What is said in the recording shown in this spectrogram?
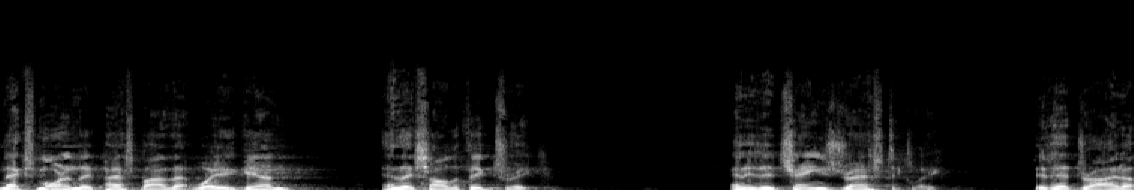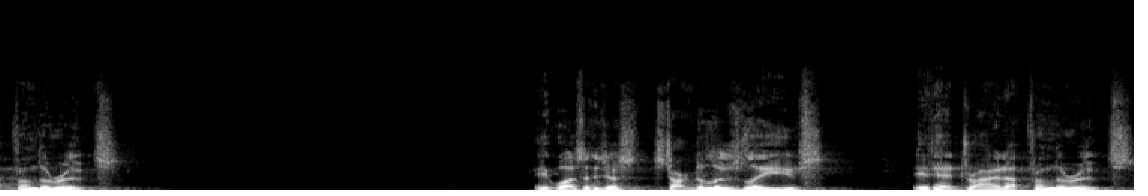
Next morning, they passed by that way again and they saw the fig tree. And it had changed drastically. It had dried up from the roots. It wasn't just starting to lose leaves, it had dried up from the roots.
